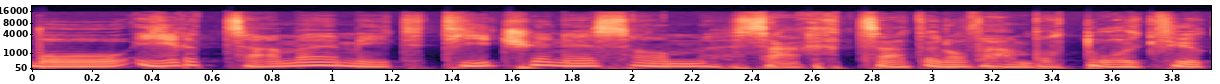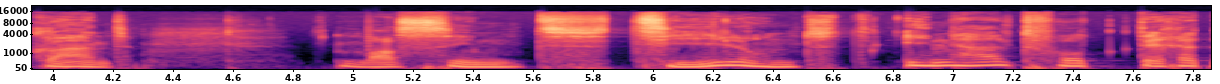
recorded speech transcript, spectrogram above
wo ihr zusammen mit TGNS am 16. November durchgeführt habt. Was sind Ziele und Inhalte von dieser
